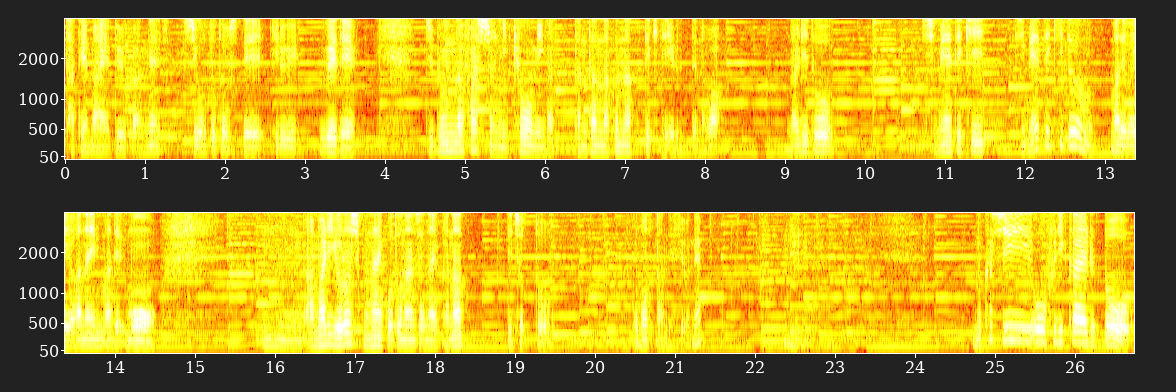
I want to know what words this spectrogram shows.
建前というかね仕事としている上で自分がファッションに興味がだんだんなくなってきているっていうのは割と致命的致命的というまでは言わないまでもうんあまりよろしくないことなんじゃないかなってちょっと思ったんですよね。うん、昔を振り返ると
